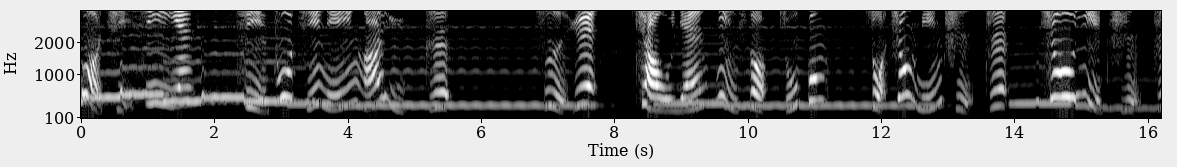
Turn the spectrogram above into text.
或起兮焉，岂诸其邻而与之？”子曰：“巧言令色，足弓。左丘明耻之，丘亦耻之。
